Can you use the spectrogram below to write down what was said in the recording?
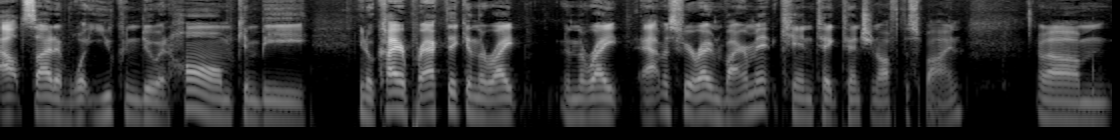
outside of what you can do at home can be you know chiropractic in the right in the right atmosphere, right environment can take tension off the spine. Um,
